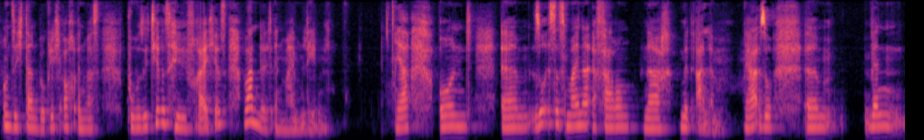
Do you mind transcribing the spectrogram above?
und sich dann wirklich auch in was Positives, Hilfreiches wandelt in meinem Leben. Ja, und ähm, so ist es meiner Erfahrung nach mit allem. Ja, also ähm, wenn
